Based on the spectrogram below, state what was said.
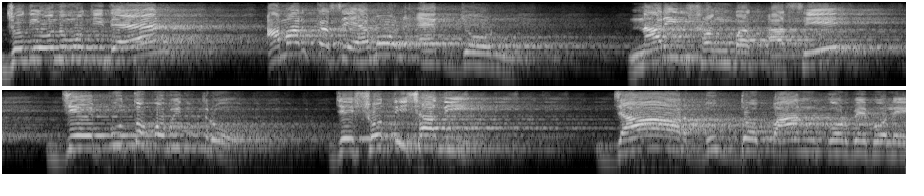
যদি অনুমতি দেন আমার কাছে এমন একজন নারীর সংবাদ আছে, যে পুত পবিত্র, যে সতীসাদী যার দুগ্ধ পান করবে বলে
